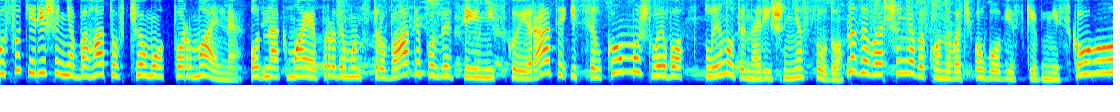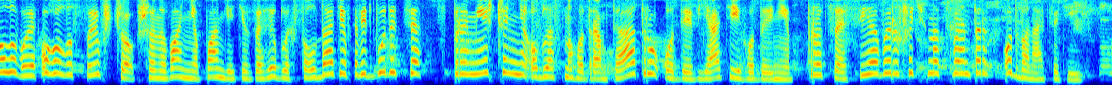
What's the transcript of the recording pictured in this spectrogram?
По суті, рішення багато в чому формальне, однак має продемонструвати позицію міської ради і цілком можливо вплинути на рішення суду. На завершення виконувач обов'язків міського голови оголосив, що вшанування пам'яті загиблих солдатів відбудеться в приміщенні обласного драмтеатру о 9 годині. Процесія вирушить на цвинтар о 12-й.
